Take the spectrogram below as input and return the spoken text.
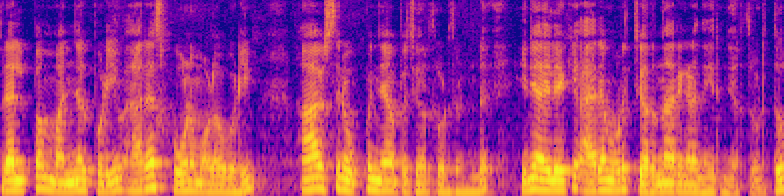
ഒരല്പം മഞ്ഞൾപ്പൊടിയും അര സ്പൂണ് മുളക് പൊടിയും. ആവശ്യത്തിന് ഉപ്പും ഞാൻ ഇപ്പോൾ ചേർത്ത് കൊടുത്തിട്ടുണ്ട്. ഇനി അതിലേക്ക് അരമുറി ചെറുനാരങ്ങയുടെ നീരും ചേർത്ത് കൊടുത്തു.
